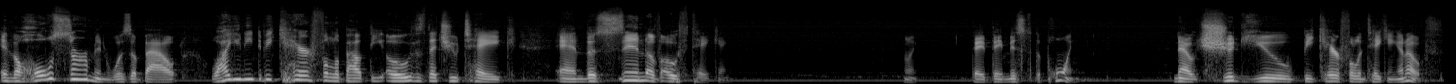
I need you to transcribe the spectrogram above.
And the whole sermon was about why you need to be careful about the oaths that you take and the sin of oath taking. Like, they, they missed the point. Now, should you be careful in taking an oath?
